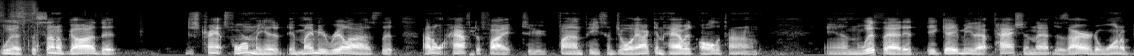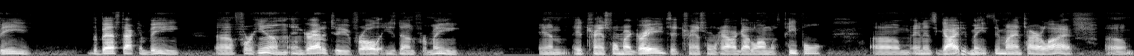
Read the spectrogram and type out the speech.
with the Son of God that just transformed me. It, it made me realize that I don't have to fight to find peace and joy. I can have it all the time. And with that, it, it gave me that passion, that desire to want to be the best I can be uh, for Him and gratitude for all that He's done for me and it transformed my grades. It transformed how I got along with people, um, and it's guided me through my entire life, um,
